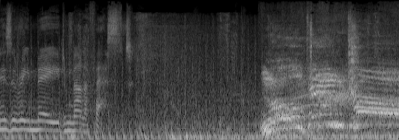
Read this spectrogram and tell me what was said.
Misery made manifest. Molten core!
